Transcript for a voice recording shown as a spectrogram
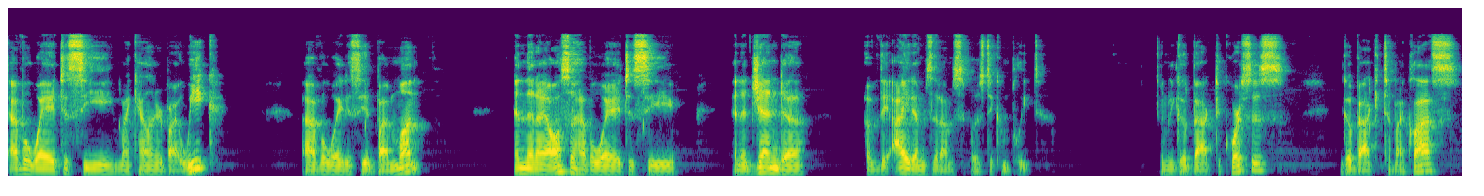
I have a way to see my calendar by week. I have a way to see it by month. And then I also have a way to see an agenda of the items that I'm supposed to complete. Let me go back to courses, go back into my class.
